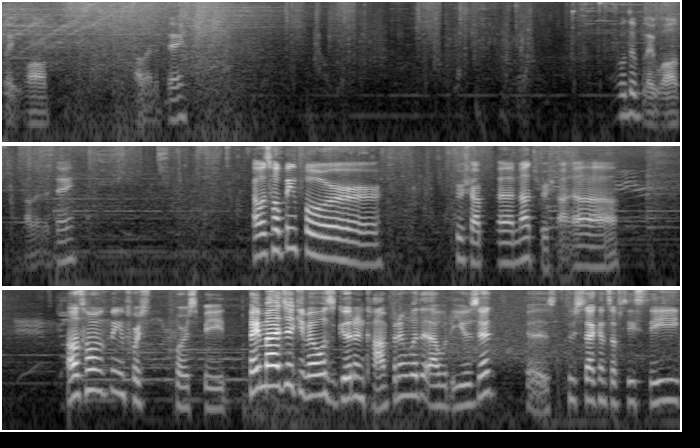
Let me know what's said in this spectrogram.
Play wall. Call it a day. We'll do play wall. Call it a day. I was hoping for true shot, uh, not true shot. Uh, I was hoping for for speed. Fey magic. If I was good and confident with it, I would use it. Cause two seconds of CC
